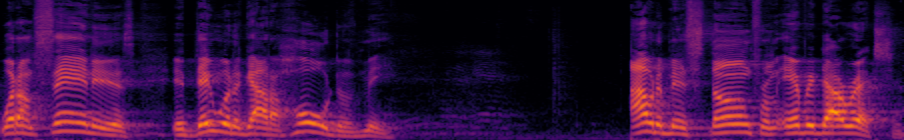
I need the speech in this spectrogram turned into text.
What I'm saying is, if they would have got a hold of me, I would have been stung from every direction.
